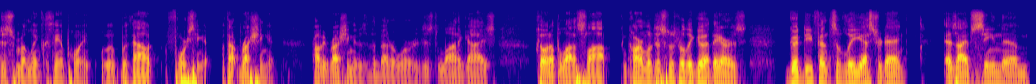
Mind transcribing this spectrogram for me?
just from a length standpoint, without forcing it, without rushing it. Probably rushing it is the better word. Just a lot of guys throwing up a lot of slop. And Carmel just was really good. They are as good defensively yesterday as I've seen them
